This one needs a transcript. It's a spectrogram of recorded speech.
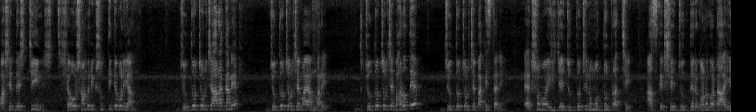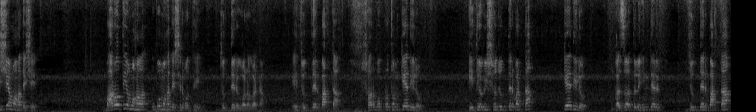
পাশের দেশ চীন সেও সামরিক শক্তিতে বলিয়ান। যুদ্ধ চলছে আরাকানে, যুদ্ধ চলছে মায়ানমারে। যুদ্ধ চলছে ভারতে, যুদ্ধ চলছে পাকিস্তানে। এক সময় যে যুদ্ধ ছিল মধ্যপ্রাচ্যে, আজকের সেই যুদ্ধের ঘনঘটা এশিয়া মহাদেশে। ভারতীয় মহা উপমহাদেশের মধ্যে যুদ্ধের গণগাটা এই যুদ্ধের বার্তা সর্বপ্রথম কে দিল? তৃতীয় বিশ্বযুদ্ধের বার্তা কে দিল? গজওয়াতুল হিন্দের যুদ্ধের বার্তা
